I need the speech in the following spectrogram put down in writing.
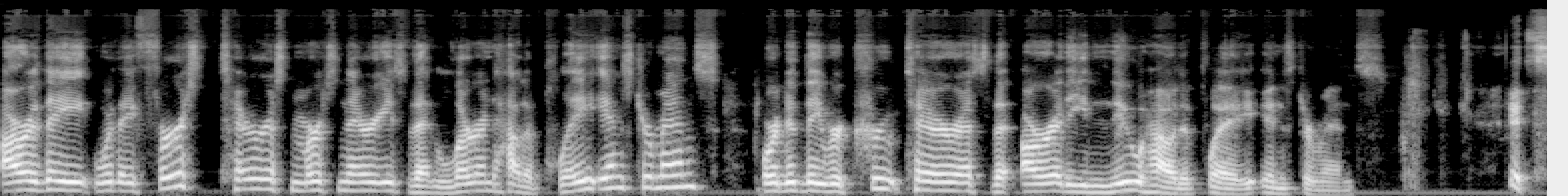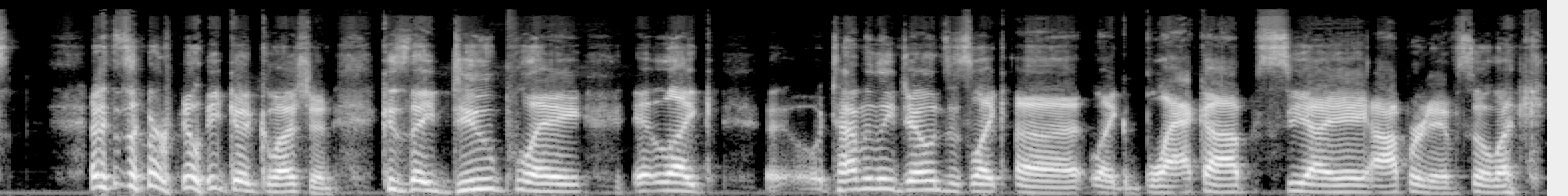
are they were they first terrorist mercenaries that learned how to play instruments, or did they recruit terrorists that already knew how to play instruments? It's it's a really good question because they do play it like uh, Tommy Lee Jones is like uh like black ops CIA operative. So like,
